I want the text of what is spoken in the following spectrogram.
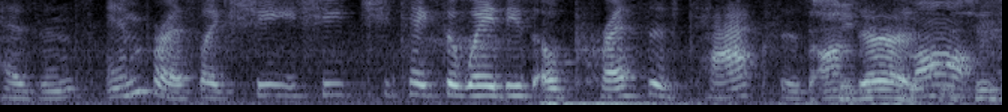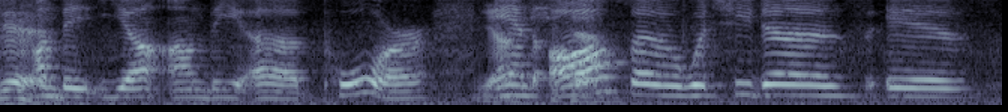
peasants' empress. Like she, she, she takes away these oppressive taxes on She the does. small, She did. on the young, on the uh, poor, Yeah, she and did. also what she does is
